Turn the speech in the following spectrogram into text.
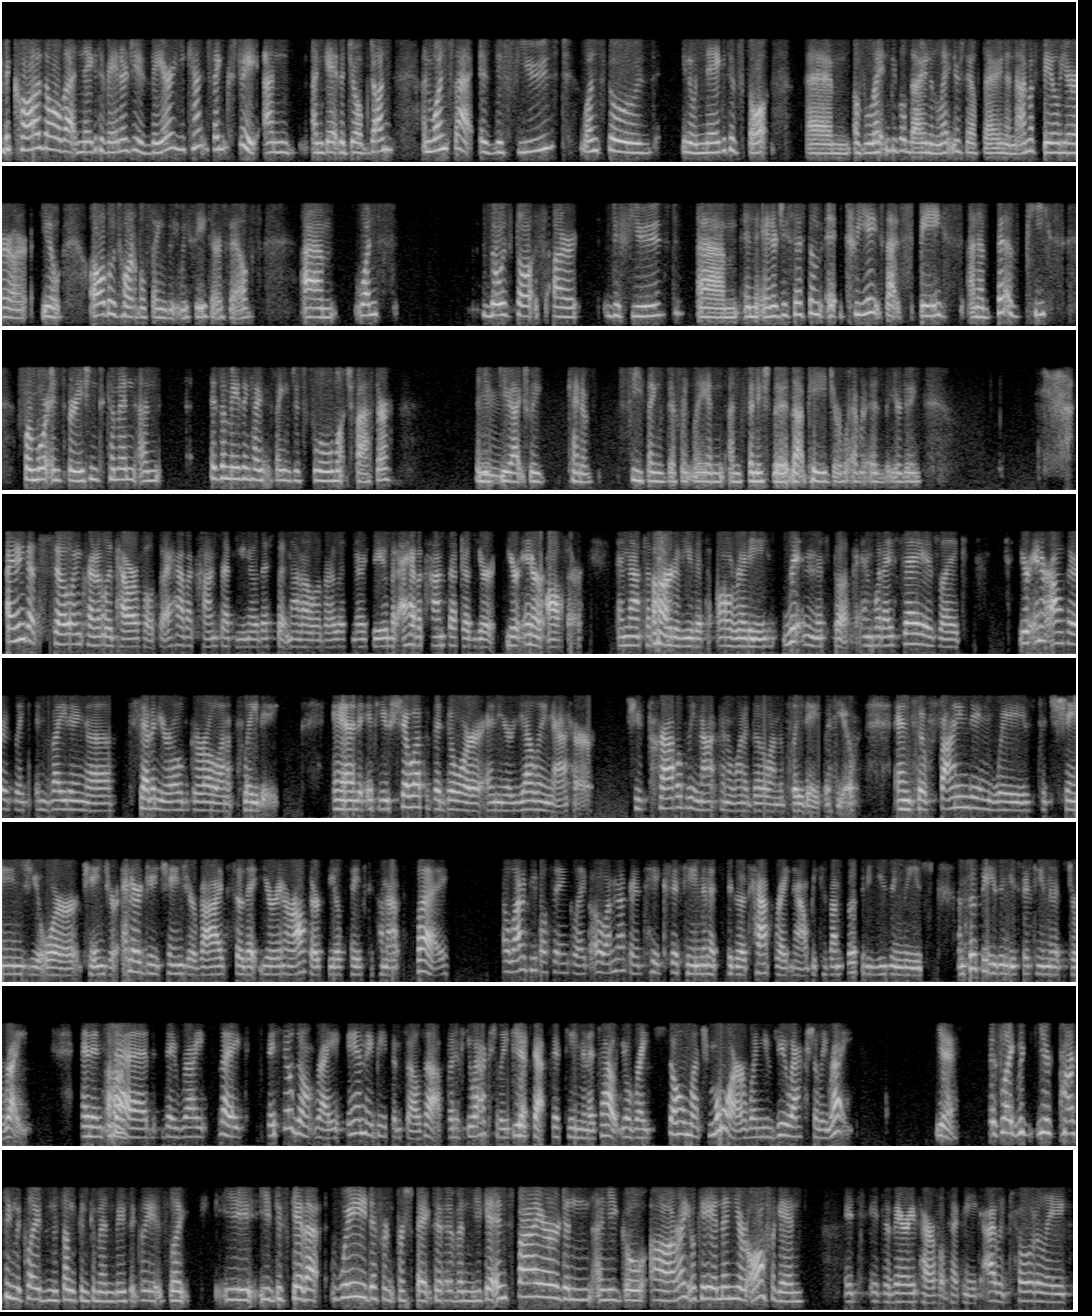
because all that negative energy is there, you can't think straight and and get the job done. And once that is diffused, once those you know negative thoughts um, of letting people down and letting yourself down, and I'm a failure, or you know all those horrible things that we say to ourselves, um, once those thoughts are diffused um, in the energy system, it creates that space and a bit of peace for more inspiration to come in and it's amazing how things just flow much faster and Mm. you you actually kind of see things differently and and finish the that page or whatever it is that you're doing I think that's so incredibly powerful. So I have a concept, you know this, but not all of our listeners do, but I have a concept of your your inner author. And that's a Uh-huh. part of you that's already written this book. And what I say is like your inner author is like inviting a 7-year-old girl on a play date. And if you show up at the door and you're yelling at her, she's probably not going to want to go on the play date with you. And so finding ways to change your change your energy, change your vibe so that your inner author feels safe to come out to play. A lot of people think like, "Oh, I'm not going to take 15 minutes to go tap right now because I'm supposed to be using these I'm supposed to be using these 15 minutes to write." And uh-huh. instead, they write like they still don't write and they beat themselves up. But if you actually take Yeah. that 15 minutes out, you'll write so much more when you do actually write. yeah it's like the, you're parting the clouds and the sun can come in basically it's like you you just get that way different perspective and you get inspired and and you go all right okay and then you're off again it's it's a very powerful technique. I would totally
